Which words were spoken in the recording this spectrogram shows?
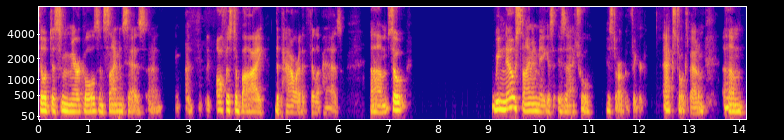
Philip does some miracles, and Simon says, uh, offers to buy the power that Philip has. Um, so we know Simon Magus is an actual historical figure. Acts talks about him. Um,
